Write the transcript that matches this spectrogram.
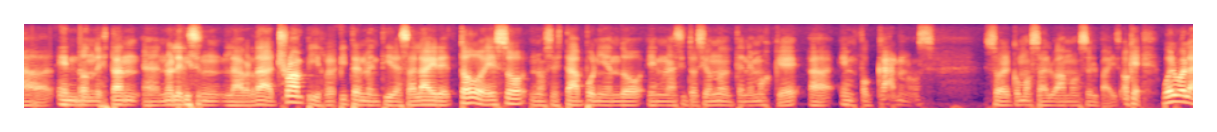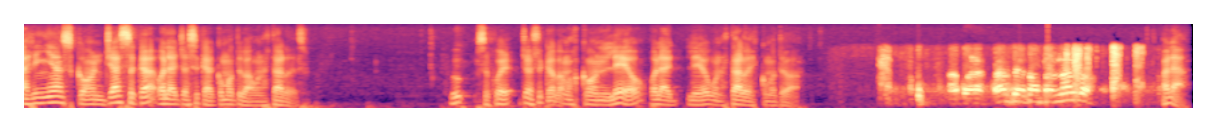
ah, en donde están, no le dicen la verdad a Trump y repiten mentiras al aire. Todo eso nos está poniendo en una situación donde tenemos que ah, enfocarnos sobre cómo salvamos el país. Ok, vuelvo a las líneas con Jessica. Hola Jessica, ¿cómo te va? Buenas tardes. Uh, se fue Jessica, vamos con Leo. Hola Leo, buenas tardes, ¿cómo te va? Ah, buenas tardes, don Fernando. Hola,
